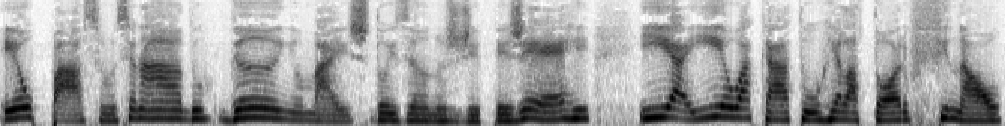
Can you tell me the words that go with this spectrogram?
eu passo no Senado, ganho mais dois anos de PGR e aí eu acato o relatório final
